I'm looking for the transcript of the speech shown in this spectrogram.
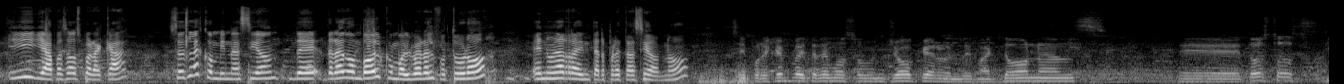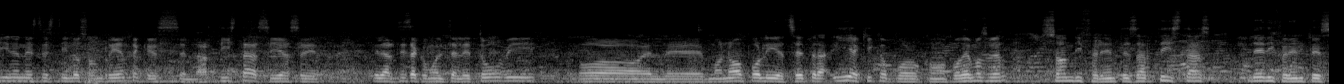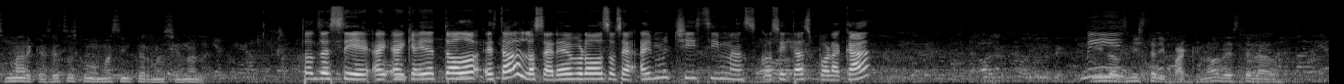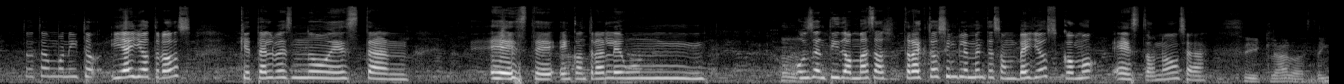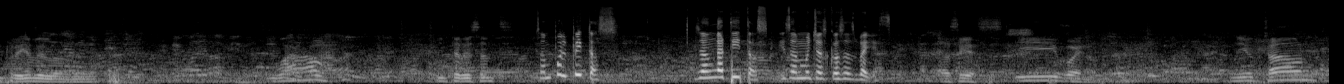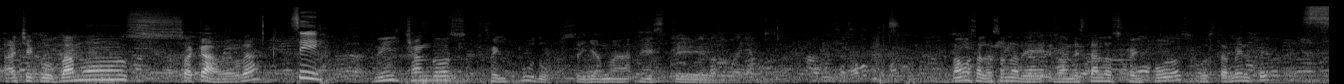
y ya pasamos por acá. O sea, es la combinación de Dragon Ball con Volver al futuro en una reinterpretación, ¿no? Sí, por ejemplo, ahí tenemos un Joker, el de McDonald's. Eh, todos, todos tienen este estilo sonriente que es el artista, así hace el artista como el Teletubby o el de Monopoly, etcétera. Y aquí como, como podemos ver son diferentes artistas de diferentes marcas. Esto es como más internacional. Entonces sí, hay, hay que hay de todo. Estaban los cerebros, o sea, hay muchísimas cositas por acá. Y los Mystery Pack, ¿no? De este lado. Está tan bonito. Y hay otros que tal vez no es tan este encontrarle un un sentido más abstracto, simplemente son bellos como esto, ¿no? O sea, Sí, claro, está increíble lo de... ¡Wow! Interesante. son pulpitos. Son gatitos y son muchas cosas bellas. Así es. Y bueno, Newtown, HQ. Vamos acá, ¿verdad? Sí. Mil Changos Felpudo se llama este. Vamos a la zona de donde están los felpudos, justamente.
